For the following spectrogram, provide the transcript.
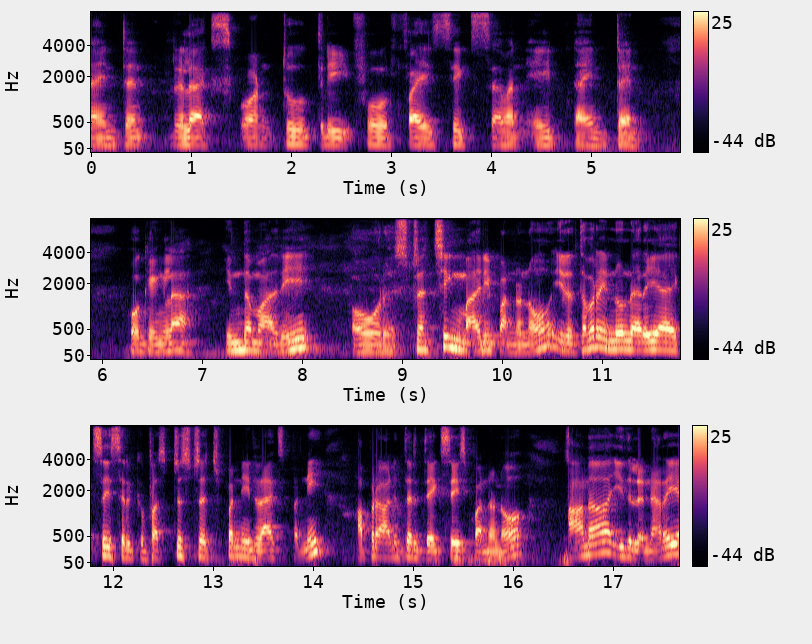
nine ten relax one two three four five six seven eight nine ten ஓகேங்களா இந்த மாதிரி ஒரு ஸ்ட்ரெச்சிங் மாதிரி பண்ணணும். இதை தவிர இன்னும் நிறைய எக்ஸசைஸ் இருக்குது ஃபஸ்ட்டு ஸ்ட்ரெச் பண்ணி ரிலாக்ஸ் பண்ணி அப்புறம் அடுத்தடுத்து எக்ஸசைஸ் பண்ணணும். ஆனால் இதில் நிறைய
